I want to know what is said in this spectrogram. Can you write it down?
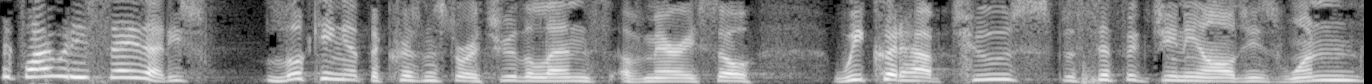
Like, why would he say that? He's looking at the Christmas story through the lens of Mary. So we could have two specific genealogies, one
